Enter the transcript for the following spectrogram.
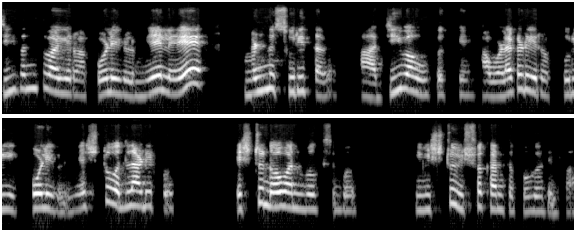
ಜೀವಂತವಾಗಿರೋ ಆ ಕೋಳಿಗಳ ಮೇಲೆ ಮಣ್ಣು ಸುರಿತವೆ. ಆ ಜೀವ ಊಕಕ್ಕೆ ಆ ಒಳಗಡೆ ಇರೋ ಕುರಿ, ಕೋಳಿಗಳು ಎಷ್ಟು ಒದ್ಲಾಡಿರ್ಬೋದು ಎಷ್ಟು ನೋವು ಅನುಭವಿಸ್ಬೋದು, ನೀವಿಷ್ಟು ವಿಶ್ವಕಾಂತಕ್ಕೆ ಹೋಗೋದಿಲ್ವಾ?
